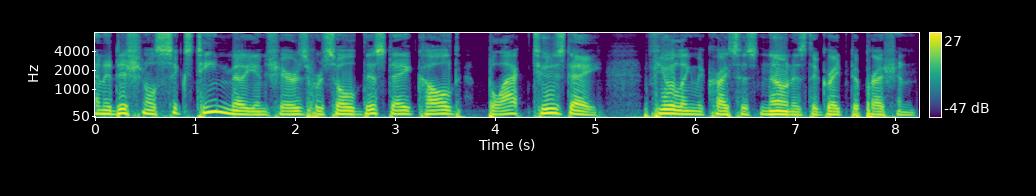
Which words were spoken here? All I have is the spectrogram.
an additional 16 million shares were sold this day called Black Tuesday, fueling the crisis known as the Great Depression.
